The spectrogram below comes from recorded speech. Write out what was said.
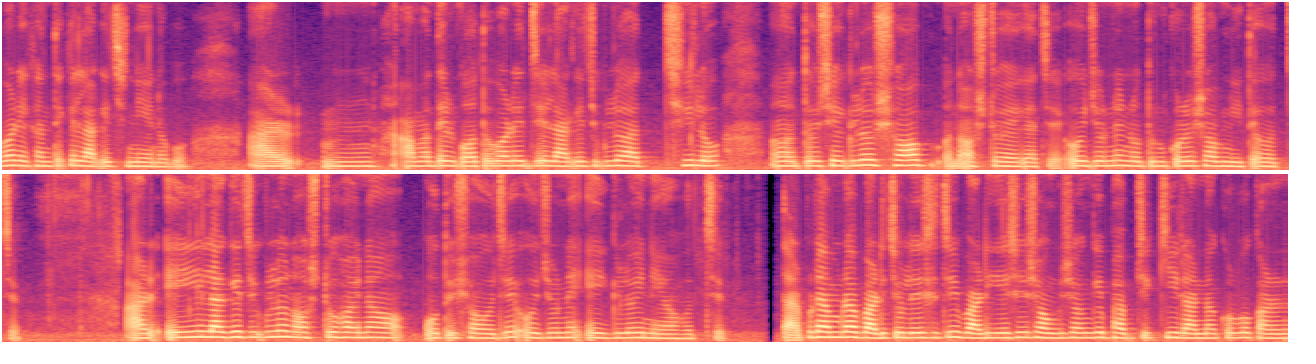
আবার এখান থেকে লাগেজ নিয়ে নেব। আর আমাদের গতবারের যে লাগেজগুলো ছিল তো সেগুলো সব নষ্ট হয়ে গেছে। ওই জন্য নতুন করে সব নিতে হচ্ছে। আর এই লাগেজগুলো নষ্ট হয় না অতি সহজে, ওই জন্য এইগুলোই নেওয়া হচ্ছে। তারপরে আমরা বাড়ি চলে এসেছি। বাড়ি এসে সঙ্গে সঙ্গে ভাবছি কি রান্না করব, কারণ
